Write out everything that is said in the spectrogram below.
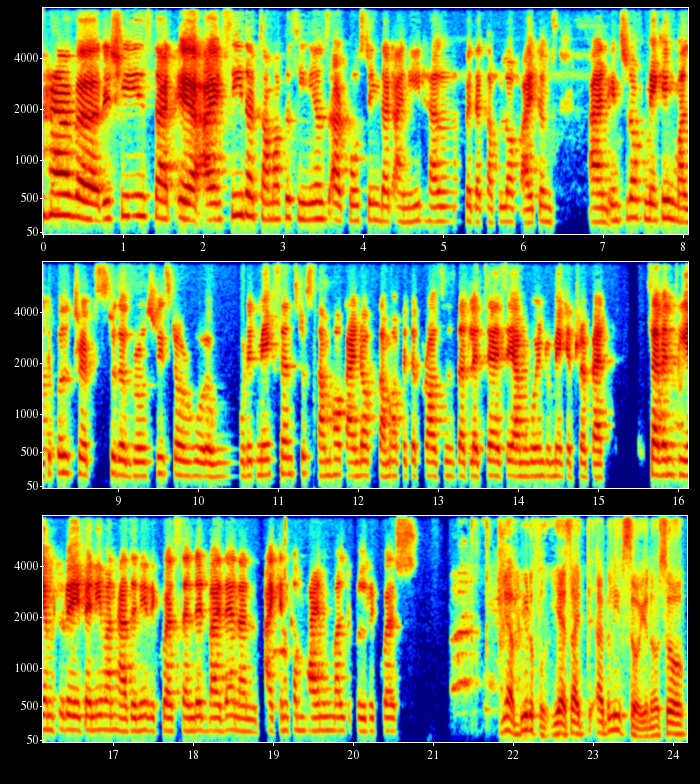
I have, uh, Rishi, is that uh, I see that some of the seniors are posting that I need help with a couple of items. And instead of making multiple trips to the grocery store, would it make sense to somehow kind of come up with a process that, let's say, I say I'm going to make a trip at 7 p.m. today. If anyone has any requests, send it by then, and I can combine multiple requests. Yeah, beautiful. Yes, I I believe so. You know, so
